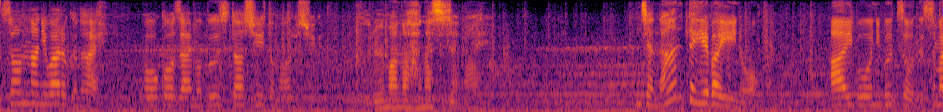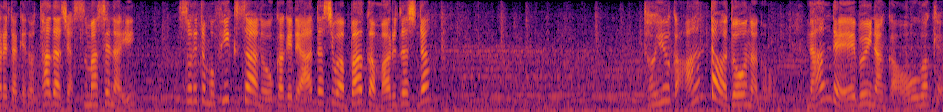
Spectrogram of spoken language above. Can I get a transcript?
そんなに悪くない。芳香剤もブースターシートもあるし。車の話じゃない。じゃあなんて言えばいいの？相棒にブツを盗まれたけどただじゃ済ませない？それともフィクサーのおかげで私はバカ丸出しだ？というかあんたはどうなの？なんで AV なんか追うわけ？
